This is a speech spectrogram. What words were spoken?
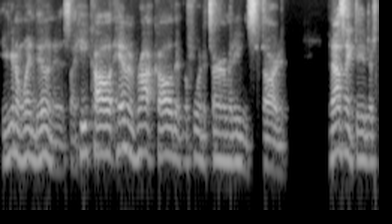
You're gonna win doing this. Like he called him and Brock called it before the tournament even started. And I was like, dude, there's,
